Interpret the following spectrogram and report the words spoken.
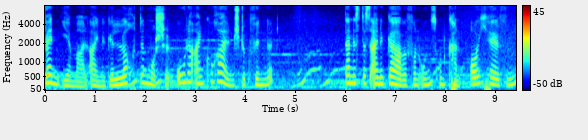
Wenn ihr mal eine gelochte Muschel oder ein Korallenstück findet, dann ist es eine Gabe von uns und kann euch helfen,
